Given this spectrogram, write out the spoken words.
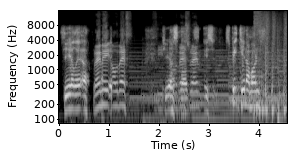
See you later. Remy, all the best. See- Cheers. All the best, lads. Rem. Speak to you in a month.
